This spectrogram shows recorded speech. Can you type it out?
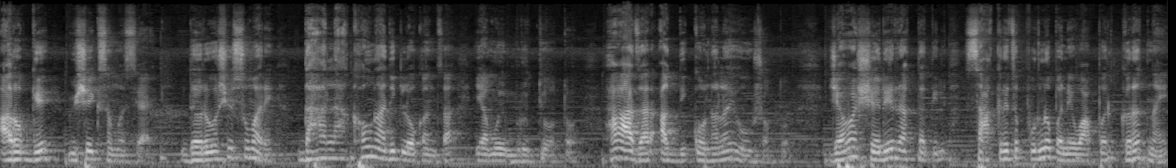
आरोग्यविषयक समस्या आहे. दरवर्षी सुमारे दहा लाखाहून अधिक लोकांचा यामुळे मृत्यू होतो. हा आजार अगदी कोणालाही होऊ शकतो. जेव्हा शरीर रक्तातील साखरेचा पूर्णपणे वापर करत नाही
